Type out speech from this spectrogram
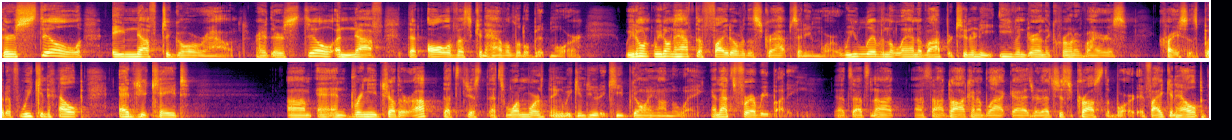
There's still enough to go around, right? There's still enough that all of us can have a little bit more. We don't we don't have to fight over the scraps anymore. We live in the land of opportunity even during the coronavirus crisis. But if we can help educate um, and, bring each other up, that's just that's one more thing we can do to keep going on the way, and that's for everybody. That's that's not that's not talking to black guys, or that's just across the board. If I can help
